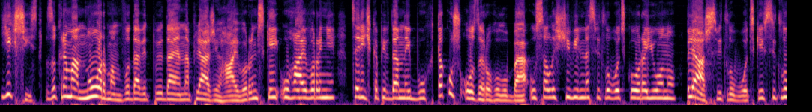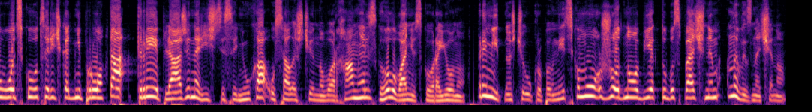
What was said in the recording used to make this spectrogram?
їх шість. Зокрема, нормам вода відповідає на пляжі Гайворонський у Гайвороні, це річка Південний Буг, також озеро Голубе у селищі Вільне Світловодського району, пляж Світловодський в Світловодську, це річка Дніпро, та три пляжі на річці Синюха у селищі Новоархангельськ Голованівського району. Примітно, що у Кропивницькому жодного об'єкту безпечним не визначено.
